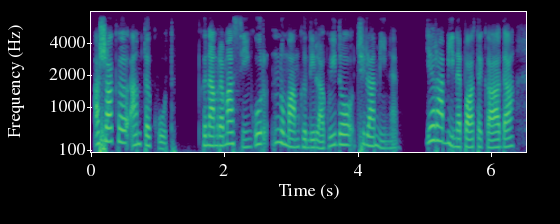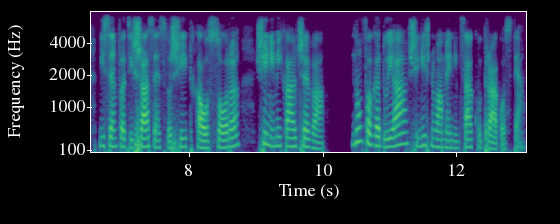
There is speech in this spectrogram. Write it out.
așa că am tăcut. Când am rămas singur, nu m-am gândit la Guido, ci la mine. Era bine, poate că Ada mi se înfățișase în sfârșit ca o soră și nimic altceva. Nu-mi făgăduia și nici nu m-a amenințat cu dragostea.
